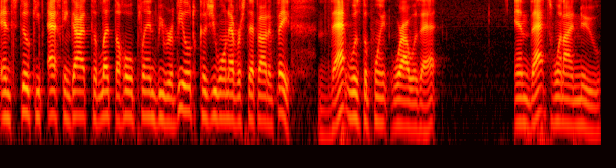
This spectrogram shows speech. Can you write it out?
and still keep asking God to let the whole plan be revealed because you won't ever step out in faith. That was the point where I was at. And that's when I knew,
